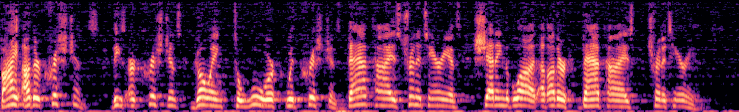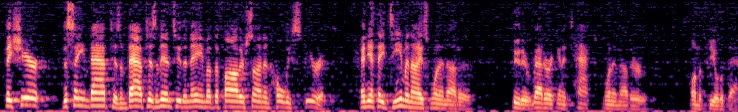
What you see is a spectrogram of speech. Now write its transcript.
by other Christians. These are Christians going to war with Christians, baptized Trinitarians shedding the blood of other baptized Trinitarians. They share the same baptism, baptism into the name of the Father, Son, and Holy Spirit. And yet they demonize one another through their rhetoric and attacked one another on the field of battle.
